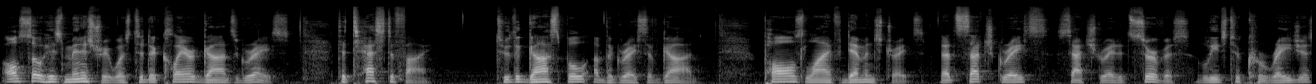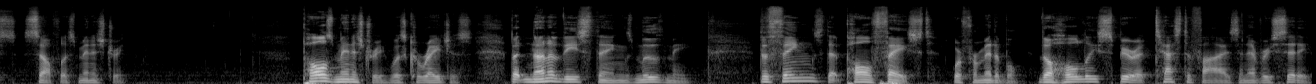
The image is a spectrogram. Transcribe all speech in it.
Also his ministry was to declare God's grace, to testify to the gospel of the grace of God. Paul's life demonstrates that such grace saturated service leads to courageous, selfless ministry. Paul's ministry was courageous, but none of these things moved me. The things that Paul faced were formidable. The Holy Spirit testifies in every city,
